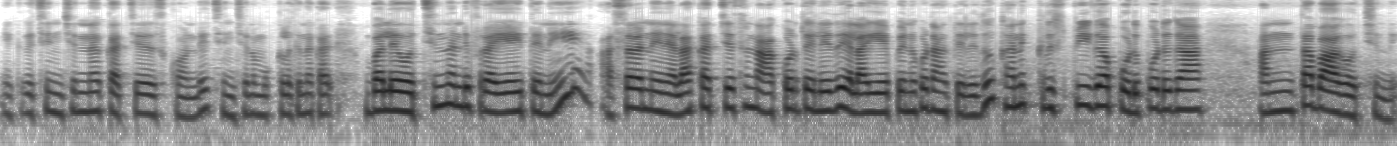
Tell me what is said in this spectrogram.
ఇక్కడ చిన్న చిన్న కట్ చేసుకోండి చిన్న చిన్న ముక్కల కింద కట్ భలే వచ్చిందండి ఫ్రై అయితేని. అసలు నేను ఎలా కట్ చేసినా నాకు కూడా తెలియదు ఎలా అయిపోయినా కూడా నాకు తెలియదు కానీ క్రిస్పీగా పొడి పొడిగా అంతా బాగా వచ్చింది.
